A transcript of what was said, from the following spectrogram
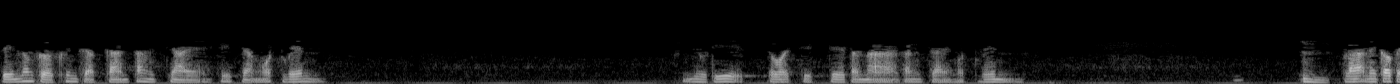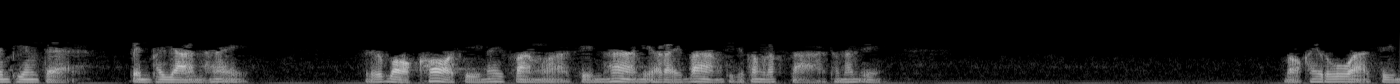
ศีลต้องเกิดขึ้นจากการตั้งใจที่จะงดเว้น อยู่ที่ตัวจิตเจตนาตั้งใจงดเว้นพระนี่ก็เป็นเพียงแต่เป็นพยานให้ หรือบอกข้อศีลให้ฟังว่าศีลห้ามีอะไรบ้างที่จะต้องรักษาเท่านั้นเอง บอกให้รู้ว่าศีล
